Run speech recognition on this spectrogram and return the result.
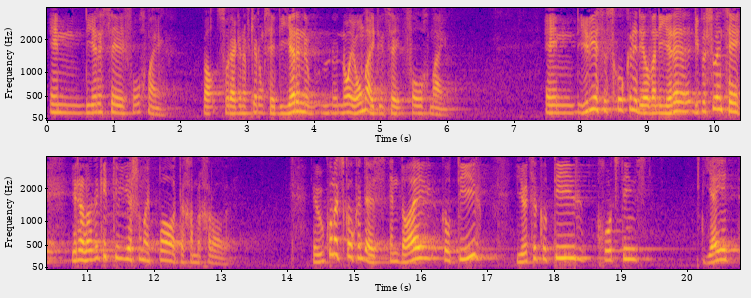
En die Here sê volg my. Wel, sorry ek het 'n verkeerd om sê. Die Here nooi hom uit en sê volg my. En hierdie is 'n skokkende deel want die Here, die persoon sê, Here, laat ek net toe eers om my pa te gaan begrawe. Nou hoekom dit skokkend is in daai kultuur, Joodse kultuur, godsdiens, jy het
